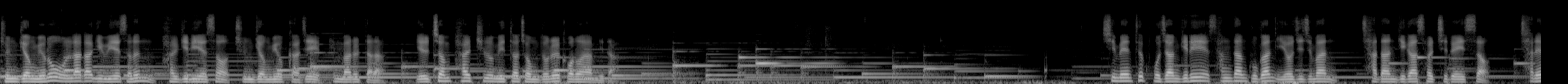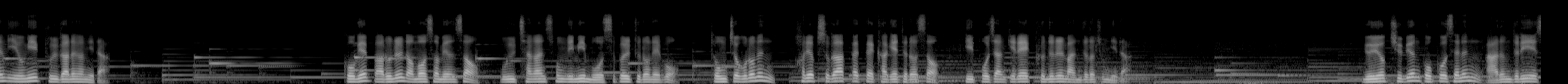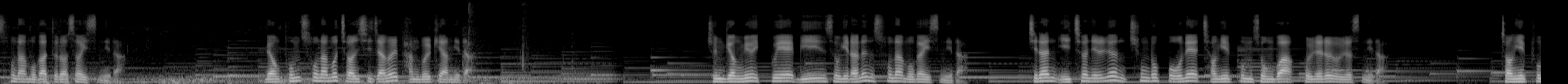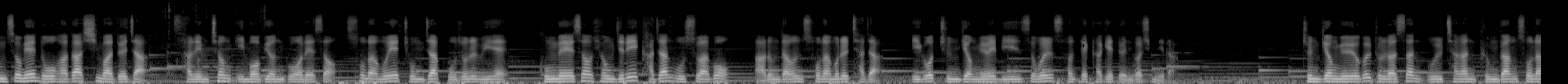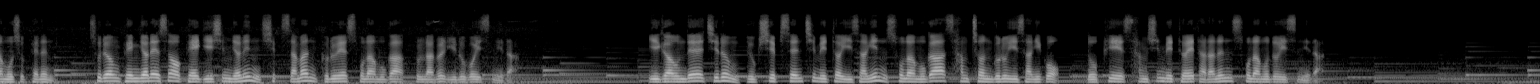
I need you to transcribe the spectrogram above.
준경묘로 올라가기 위해서는 팔길이에서 준경묘까지 팻말을 따라 1.8km 정도를 걸어야 합니다. 시멘트 포장길이 상당 구간 이어지지만 차단기가 설치돼 있어 차량 이용이 불가능합니다. 고개 바로를 넘어서면서 울창한 송림이 모습을 드러내고 동쪽으로는 화렵수가 빽빽하게 들어서 비포장길의 그늘을 만들어줍니다. 묘역 주변 곳곳에는 아름드리 소나무가 들어서 있습니다. 명품 소나무 전시장을 방불케 합니다. 준경묘 입구에 미인송이라는 소나무가 있습니다. 지난 2001년 충북 보은의 정의품송과 혼례를 올렸습니다. 정의품송의 노화가 심화되자 산림청 임업연구원에서 소나무의 종작 보존을 위해 국내에서 형질이 가장 우수하고 아름다운 소나무를 찾아 이곳 준경묘의 미인송을 선택하게 된 것입니다. 준경묘역을 둘러싼 울창한 금강소나무 숲에는 수령 100년에서 120년인 14만 그루의 소나무가 군락을 이루고 있습니다. 이 가운데 지름 60cm 이상인 소나무가 3,000그루 이상이고 높이 30m에 달하는 소나무도 있습니다.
